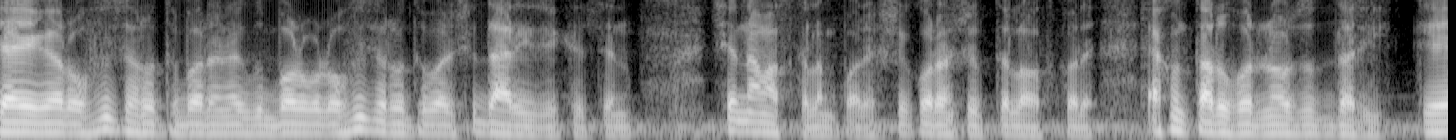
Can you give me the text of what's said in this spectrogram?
জায়গার অফিসার হতে পারেন একদম বড় বড় অফিসার হতে পারে, সে দাঁড়িয়ে রেখেছেন, সে নামাজ কালাম পড়ে, সে কোরআন শরীফ তেলাওয়াত করে, এখন তার উপর নজরদারি, কে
